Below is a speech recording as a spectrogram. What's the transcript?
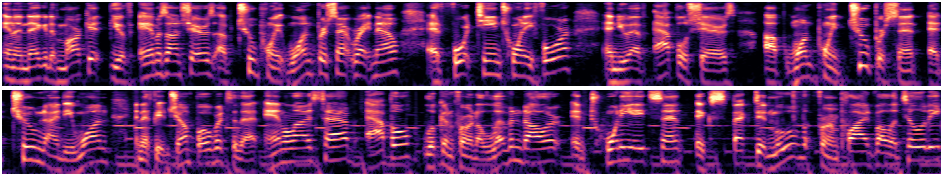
in a negative market. You have Amazon shares up 2.1% right now at 1424, and you have Apple shares up 1.2% at 291. And if you jump over to that Analyze tab, Apple looking for an $11.28 expected move for implied volatility.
